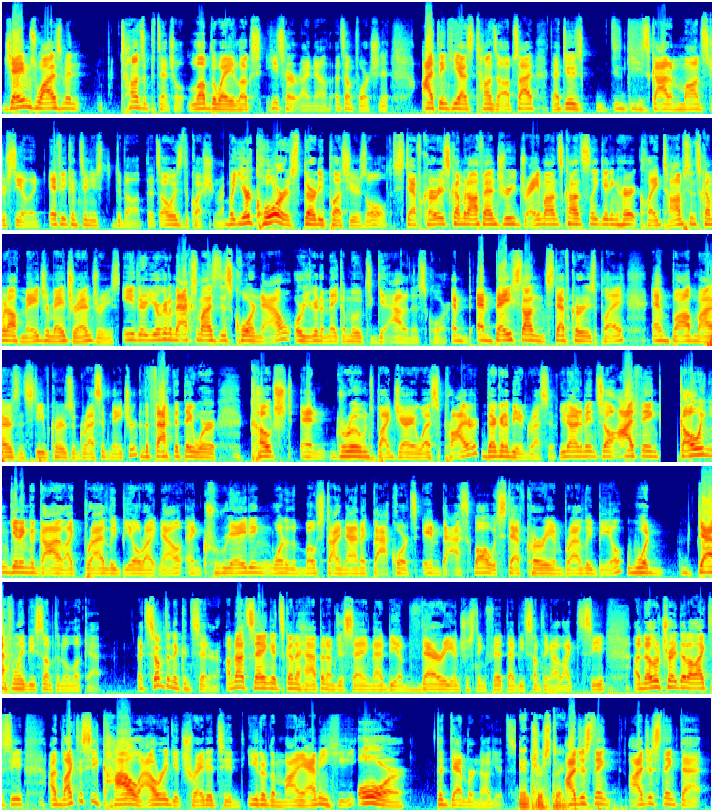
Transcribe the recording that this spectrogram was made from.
James Wiseman tons of potential. Love the way he looks. He's hurt right now. That's unfortunate. I think he has tons of upside. That dude's he's got a monster ceiling if he continues to develop. That's always the question, right? But your core is 30 plus years old. Steph Curry's coming off injury. Draymond's constantly getting hurt. Klay Thompson's coming off major, major injuries. Either you're going to maximize this core now or you're going to make a move to get out of this core. And and based on Steph Curry's play and Bob Myers and Steve Kerr's aggressive nature, the fact that they were coached and groomed by by Jerry West prior, they're going to be aggressive. You know what I mean? So I think going and getting a guy like Bradley Beal right now and creating one of the most dynamic backcourts in basketball with Steph Curry and Bradley Beal would definitely be something to look at. It's something to consider. I'm not saying it's going to happen. I'm just saying that'd be a very interesting fit. That'd be something I like to see. Another trade that I like to see, I'd like to see Kyle Lowry get traded to either the Miami Heat or the Denver Nuggets. Interesting. I just think I just think that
